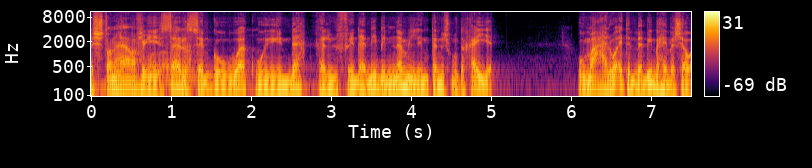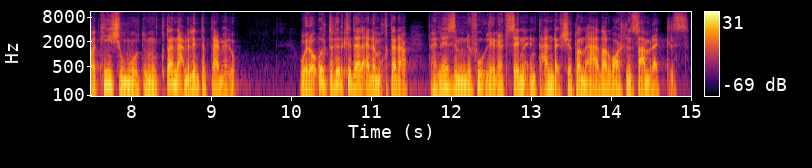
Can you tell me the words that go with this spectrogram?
الشيطان هيعرف بيسرسب جواك ويدخل في دبيب النمل اللي أنت مش متخيل. ومع الوقت الدبيب هيبقى شواكيش ومقتنع باللي أنت بتعمله. ولو قلت غير كده لا أنا مقتنع. فلازم نفوق لنفسنا. أنت عندك شيطان قاعد 24 ساعة مركز.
